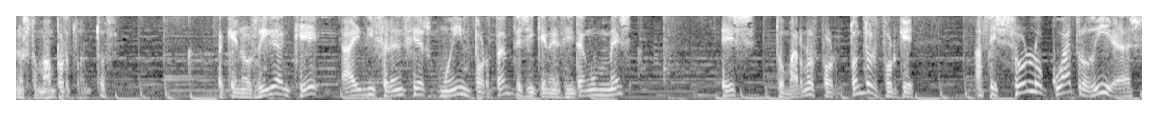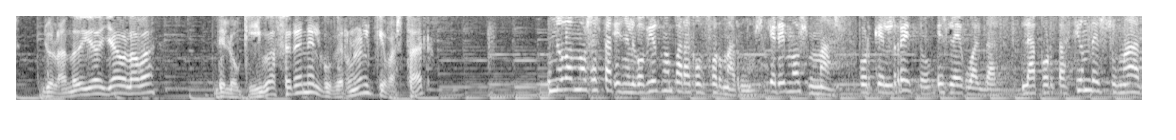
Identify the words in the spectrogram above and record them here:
Nos toman por tontos. Que nos digan que hay diferencias muy importantes y que necesitan un mes es tomarnos por tontos, porque hace solo cuatro días Yolanda Díaz ya hablaba de lo que iba a hacer en el gobierno en el que va a estar. No vamos a estar en el gobierno para conformarnos. Queremos más, porque el reto es la igualdad. La aportación de sumar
